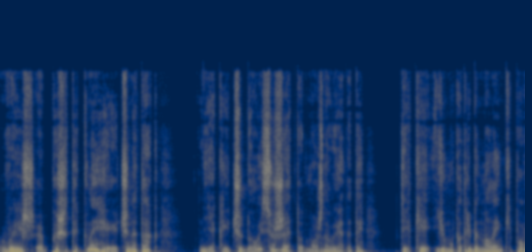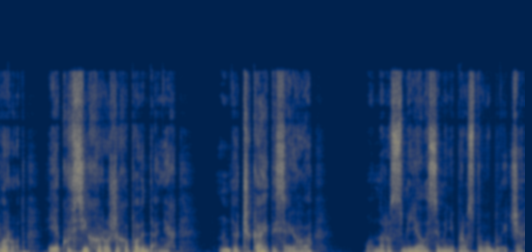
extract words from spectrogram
Ви ж пишете книги, чи не так? Який чудовий сюжет тут можна вигадати, тільки йому потрібен маленький поворот, як у всіх хороших оповіданнях. Дочекайтеся його. Вона розсміялася мені просто в обличчя.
